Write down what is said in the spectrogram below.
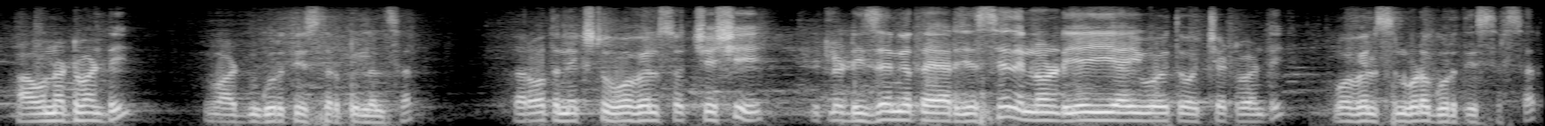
ఆ ఉన్నటువంటి వాటిని గుర్తిస్తారు పిల్లలు సార్ తర్వాత నెక్స్ట్ ఓవెల్స్ వచ్చేసి ఇట్లా డిజైన్గా తయారు చేస్తే దీనిలో ఏఈఐఓతో వచ్చేటువంటి ఓవెల్స్ని కూడా గుర్తిస్తారు sir.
